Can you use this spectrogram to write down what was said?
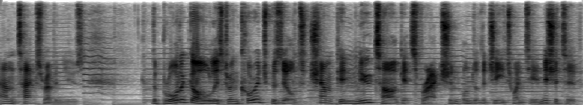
and tax revenues. The broader goal is to encourage Brazil to champion new targets for action under the G20 initiative,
